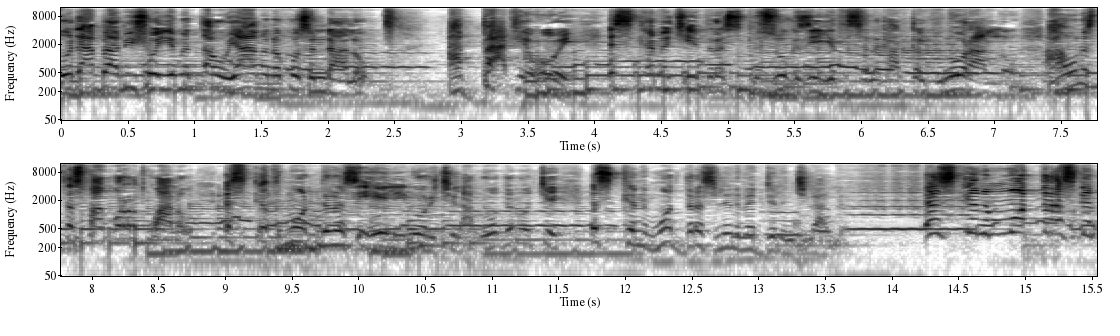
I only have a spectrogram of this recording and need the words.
ወደ አባ ቢሾ የመጣው ያ መነኮስ እንዳለው አባቴ ሆይ እስከ መቼ ድረስ ብዙ ጊዜ እየተሰነካከልኩ እኖራለሁ? አሁንስ ተስፋ ቆረጥኩ አለው። እስክትሞት ድረስ ይሄ ሊኖር ይችላል። ወገኖቼ እስክንሞት ድረስ ልንበድል እንችላለን። እስክንሞት ድረስ ግን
